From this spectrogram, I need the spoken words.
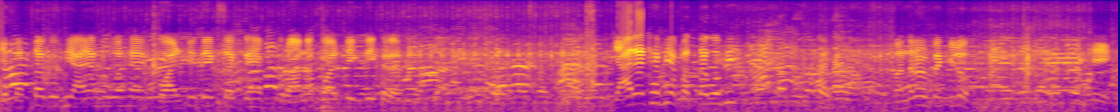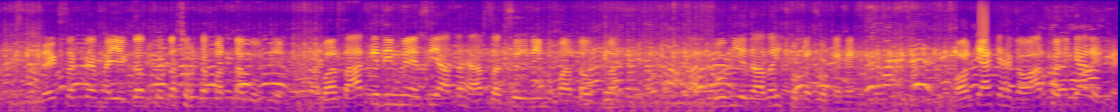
ये पत्ता गोभी आया हुआ है क्वालिटी देख सकते हैं, पुराना क्वालिटी दिख रहा है। क्या रेट है भैया पत्ता गोभी? पंद्रह रुपये किलो। ठीक, देख सकते हैं भाई, एकदम छोटा छोटा पत्ता गोभी है। बरसात के दिन में ऐसे आता है, यार सक्सेस नहीं हो पाता उतना। वो भी ये ज़्यादा ही छोटा छोटा है। और क्या क्या है? गवार फली क्या रेट है?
